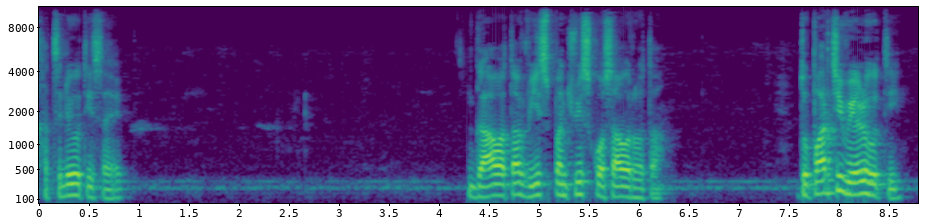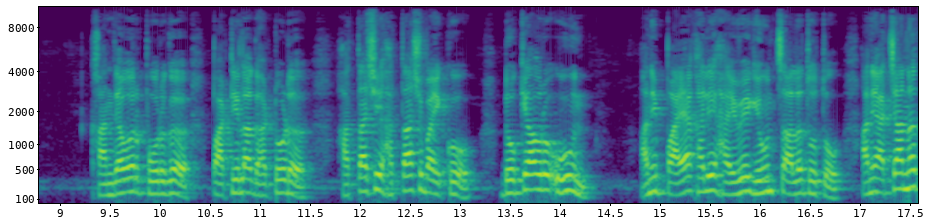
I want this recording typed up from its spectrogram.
खचली होती साहेब. गाव आता वीस पंचवीस कोसावर होता. दुपारची वेळ होती. खांद्यावर पोरग पाठीला घाटोडं हाताशी हताश बायको डोक्यावर ऊन आणि पायाखाली हायवे घेऊन चालत होतो. आणि अचानक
